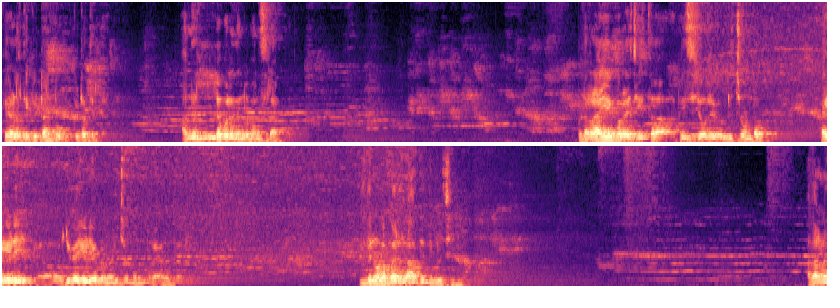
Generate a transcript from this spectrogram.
കേരളത്തിൽ കിട്ടാൻ കിട്ടത്തില്ല. അന്നെല്ലാം പോലെ നിങ്ങൾ മനസ്സിലാക്കും. പിണറായിയെ കുറേ ചീത്ത പി സി ജോർജ് വിളിച്ചുകൊണ്ട് കയ്യടി വലിയ കയ്യടിയൊക്കെ മേടിച്ചുകൊണ്ടൊന്നും പറയാനൊന്നുമില്ല ഇതിനുള്ള മരുന്ന് ആദ്യം നിങ്ങൾ ചെയ്യുക. അതാണ്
